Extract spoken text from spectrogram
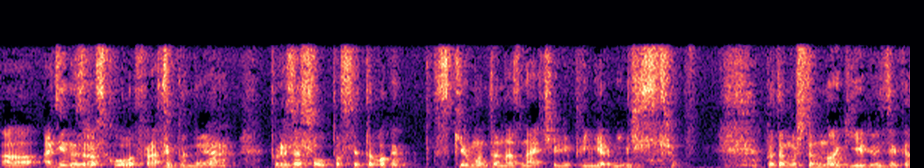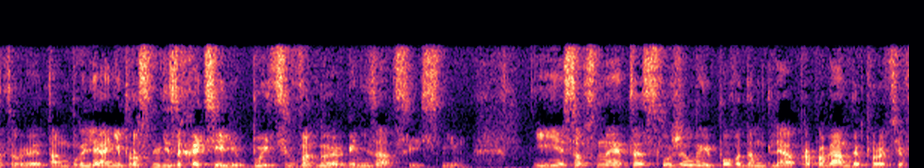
один из расколов Рады БНР произошел после того, как Скирмунта назначили премьер-министром. Потому что многие люди, которые там были, они просто не захотели быть в одной организации с ним. И, собственно, это служило и поводом для пропаганды против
